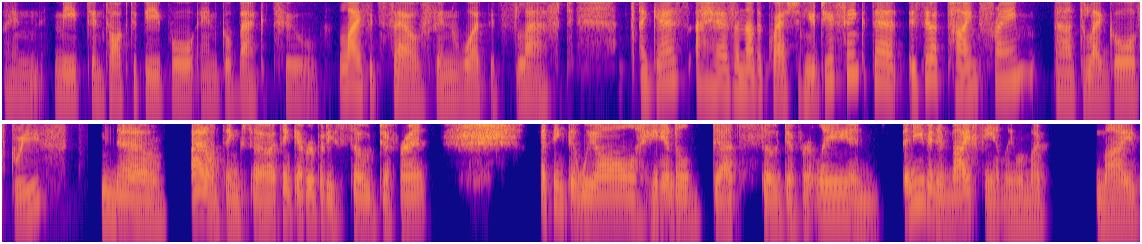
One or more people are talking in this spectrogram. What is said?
and meet and talk to people and go back to life itself and what it's left. I guess I have another question here. Do you think that is there a time frame uh, to let go of grief? No, I don't think so. I think everybody's so different. I think that we all handle death so differently and and even in my family, when my my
